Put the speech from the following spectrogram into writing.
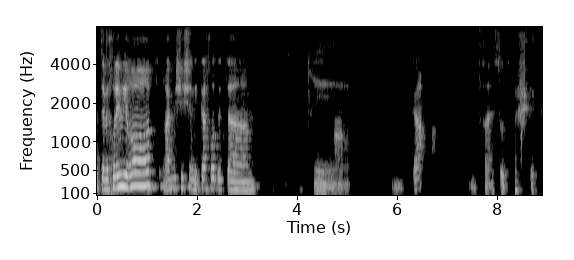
אתם יכולים לראות, רק בשביל שניקח עוד את ה... רגע, אני צריכה לעשות השתק.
